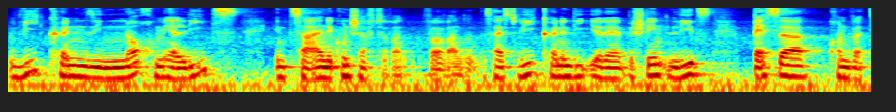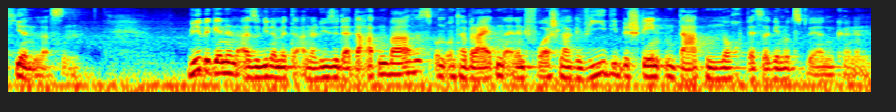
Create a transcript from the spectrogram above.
wie können sie noch mehr Leads in zahlende Kundschaft verwandeln. Das heißt, wie können die ihre bestehenden Leads besser konvertieren lassen. Wir beginnen also wieder mit der Analyse der Datenbasis und unterbreiten einen Vorschlag, wie die bestehenden Daten noch besser genutzt werden können.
